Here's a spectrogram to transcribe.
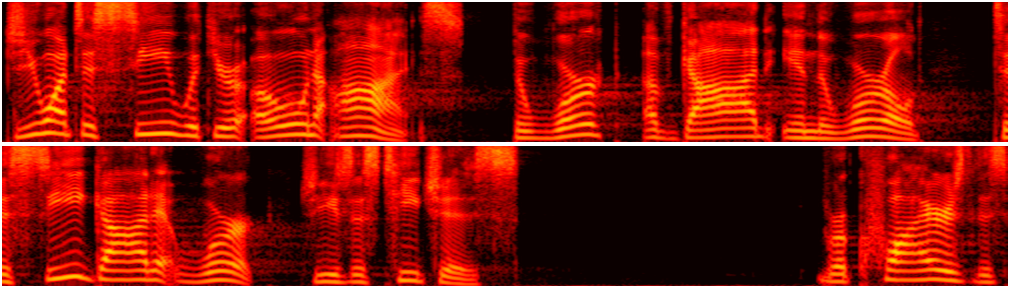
do you want to see with your own eyes the work of God in the world? To see God at work, Jesus teaches, requires this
